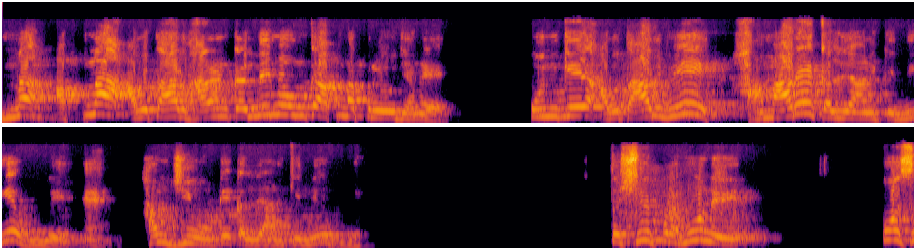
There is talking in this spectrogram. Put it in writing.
न अपना अवतार धारण करने में उनका अपना प्रयोजन है। उनके अवतार भी हमारे कल्याण के लिए हुए हैं। हम जीवों के कल्याण के लिए हुए। तो श्री प्रभु ने उस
